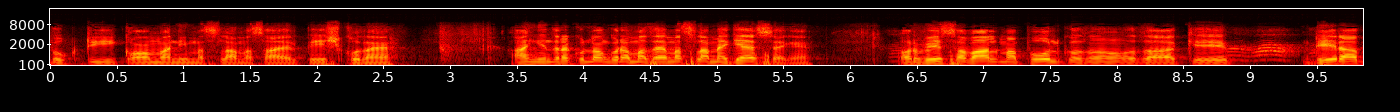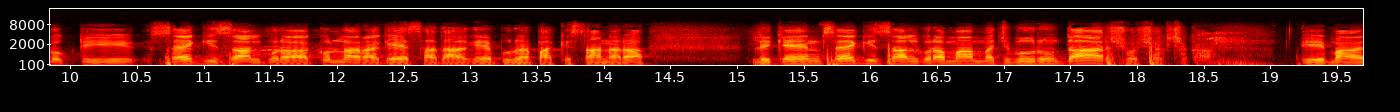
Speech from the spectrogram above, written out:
بکٹی قوم آنی مسئلہ، مسائل پیش کھدائیں آہی اندرہ کلوں گرہ مزہ مسئلہ میں گیس ہے گئے۔ اور وہ سوال ماں پول کو دوں او کہ ڈیرا بکٹی سیگی سال گرہ کلہ را گیس آدھا گئے، پورا پاکستان را۔ لیکن سیگی سال گرہ ماں مجبوروں دار شوشک چکا۔ اے ماں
